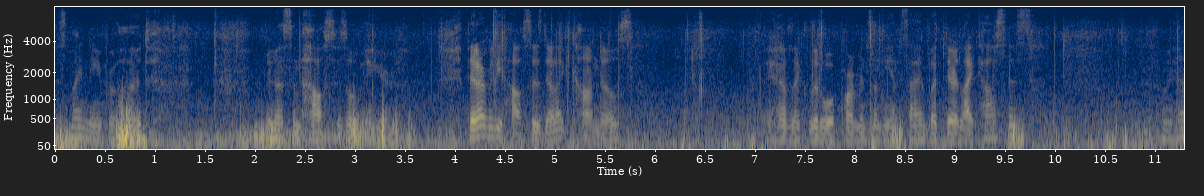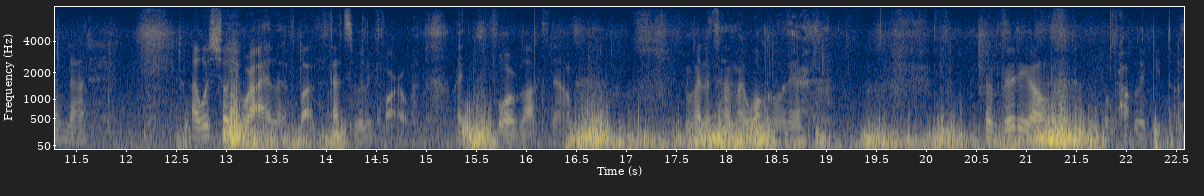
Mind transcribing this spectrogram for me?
This is my neighborhood. We got some houses over here. They're not really houses, they're like condos. They have like little apartments on the inside, but they're like houses. We have that. I would show you where I live, but that's really far away, like four blocks down. And by the time I walk over there, the video will probably be done.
